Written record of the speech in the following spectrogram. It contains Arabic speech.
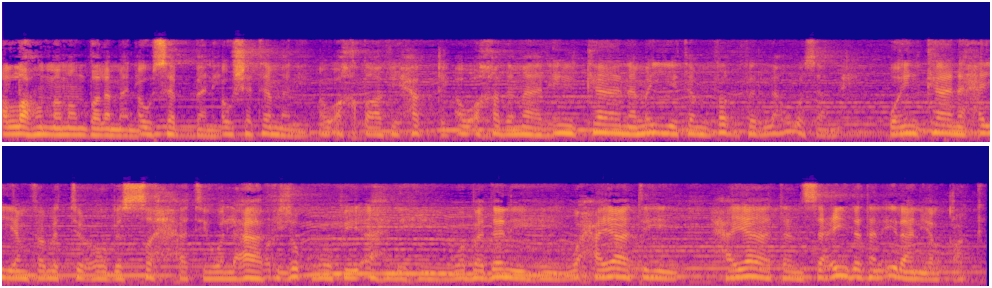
اللهم من ظلمني أو سبني أو شتمني أو أخطأ في حقي أو أخذ مالي إن كان ميتا فاغفر له وسامحه وإن كان حيا فمتعه بالصحة والعافية. وارزقه في أهله وبدنه وحياته حياة سعيدة إلى أن يلقاك.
